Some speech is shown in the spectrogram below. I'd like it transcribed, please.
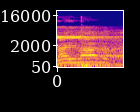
right, Elijah?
